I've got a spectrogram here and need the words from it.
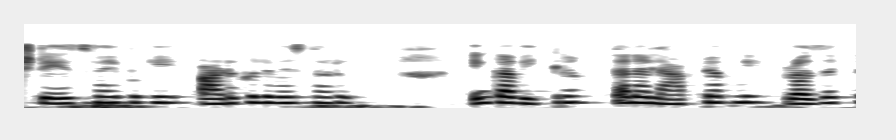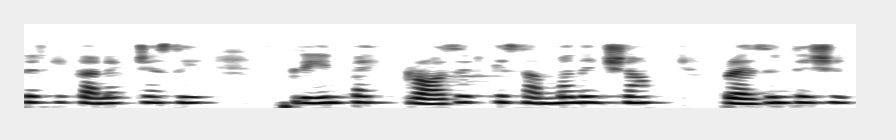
స్టేజ్ వైపుకి అడుగులు వేస్తాడు. ఇంకా విక్రమ్ తన ల్యాప్టాప్ని ప్రొజెక్టర్కి కనెక్ట్ చేసి స్క్రీన్పై ప్రాజెక్ట్కి సంబంధించిన ప్రజెంటేషన్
